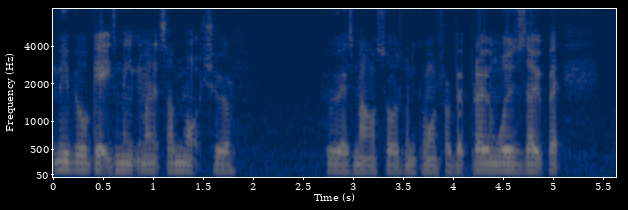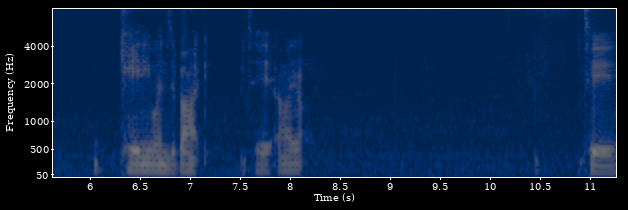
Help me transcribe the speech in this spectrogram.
maybe we'll get his 90 minutes, I'm not sure who is Malasaw is going to come on for, but Brown loses out, but Kenny wins it back to Ajer. To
